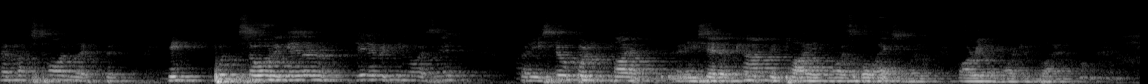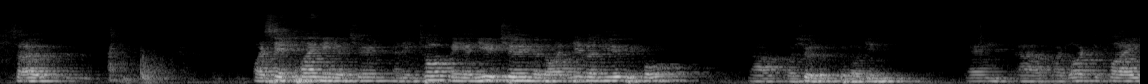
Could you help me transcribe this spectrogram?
have much time left, but he put the saw together and did everything I said, but he still couldn't play it. And he said, It can't be played. And I said, Well, actually, I reckon I can play it. So I said, Play me a tune, and he taught me a new tune that I never knew before. Uh, I should have, but I didn't. And uh, I'd like to play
